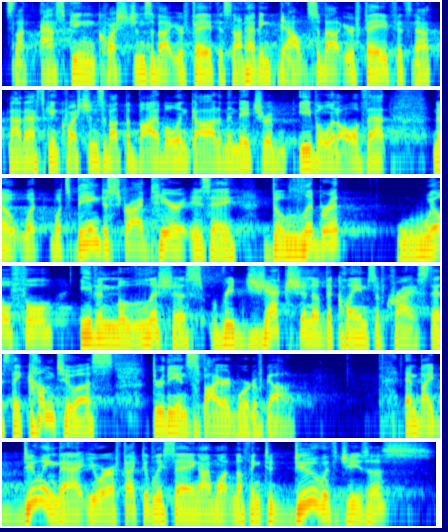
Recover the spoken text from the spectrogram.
It's not asking questions about your faith. It's not having doubts about your faith. It's not, not asking questions about the Bible and God and the nature of evil and all of that. No, what, what's being described here is a deliberate, willful, even malicious rejection of the claims of Christ as they come to us through the inspired Word of God. And by doing that, you are effectively saying, I want nothing to do with Jesus,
